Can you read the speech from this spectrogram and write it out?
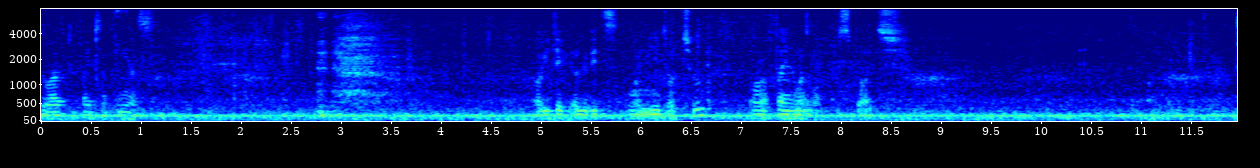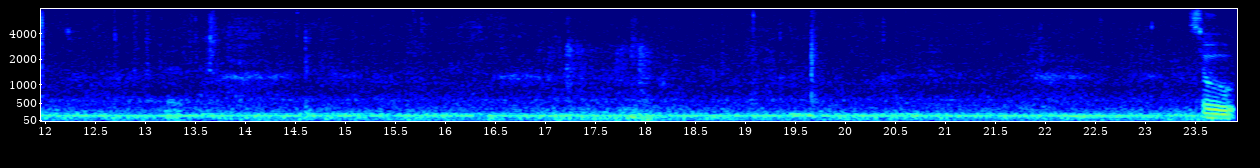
so I have to find something else. Or you take a little bit, one minute or two, or I'll find one more spot. So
